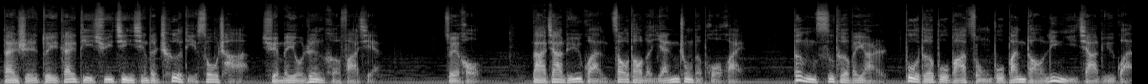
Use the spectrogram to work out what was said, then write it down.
但是对该地区进行的彻底搜查却没有任何发现。最后，那家旅馆遭到了严重的破坏，邓斯特维尔不得不把总部搬到另一家旅馆。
